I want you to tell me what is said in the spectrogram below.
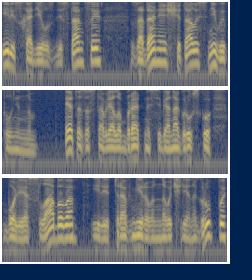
или сходил с дистанции, задание считалось невыполненным. Это заставляло брать на себя нагрузку более слабого или травмированного члена группы,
